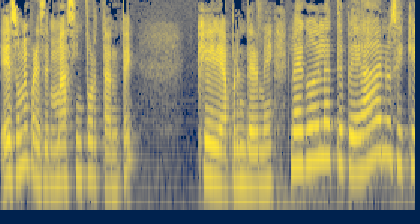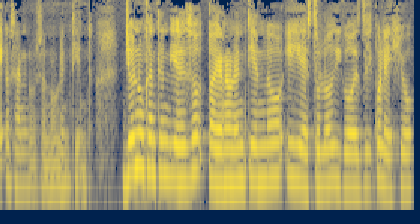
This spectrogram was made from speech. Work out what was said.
eso me parece más importante que aprenderme luego de la TPA, no sé qué, o sea, no, eso no lo entiendo. Yo nunca entendí eso, todavía no lo entiendo y esto lo digo desde el colegio,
